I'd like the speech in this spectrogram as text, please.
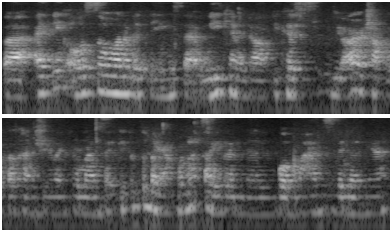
But I think also one of the things that we can adopt because we are a tropical country, like Firman said, kita tuh banyak banget sayuran dan buah-buahan sebenarnya,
